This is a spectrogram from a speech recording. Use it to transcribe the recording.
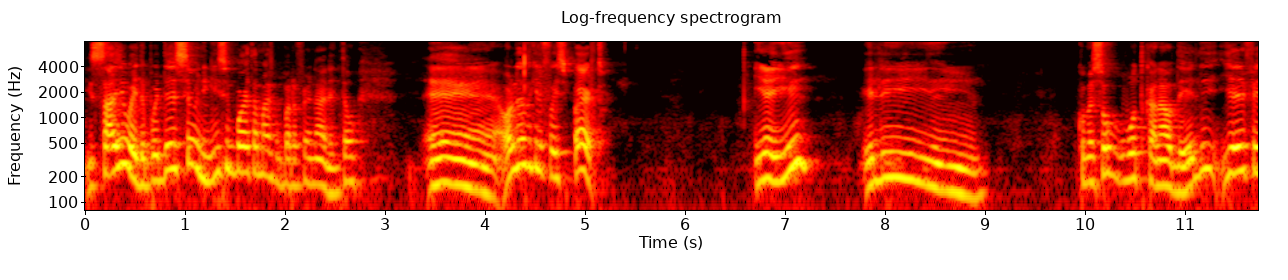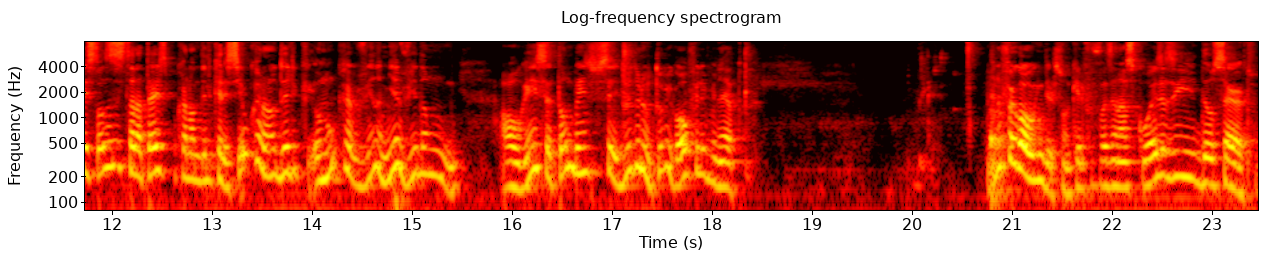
e saiu. Aí depois desceu e ninguém se importa mais com o Parafernália. Então, é, olha que ele foi esperto. E aí, ele começou o outro canal dele e ele fez todas as estratégias pro canal dele crescer. O canal dele, eu nunca vi na minha vida um, alguém ser tão bem sucedido no YouTube igual o Felipe Neto. Não foi igual o Whindersson, que ele foi fazendo as coisas e deu certo.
